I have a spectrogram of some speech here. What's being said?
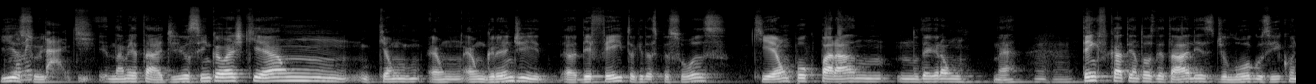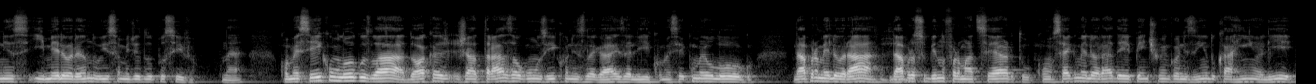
Isso. Na metade. Na metade. E o 5 eu acho que é um, que é um, é um, é um grande uh, defeito aqui das pessoas, que é um pouco parar no degrau 1, né? Uhum. Tem que ficar atento aos detalhes de logos, ícones e melhorando isso à medida do possível, né? Comecei com logos lá, a Doca já traz alguns ícones legais ali, comecei com o meu logo. Dá para melhorar, uhum. dá para subir no formato certo, consegue melhorar de repente o íconezinho do carrinho ali.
